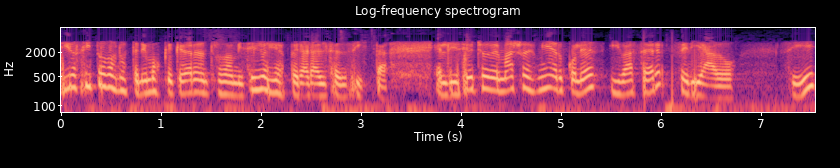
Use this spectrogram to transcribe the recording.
sí o sí todos nos tenemos que quedar en nuestros domicilios y esperar al censista. El 18 de mayo es miércoles y va a ser feriado. ¿Sí?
